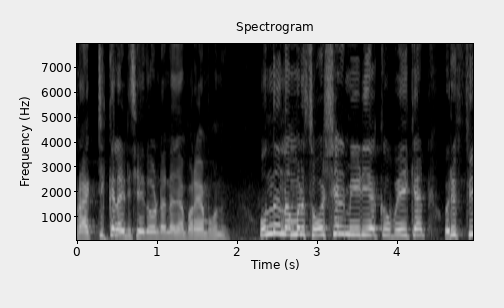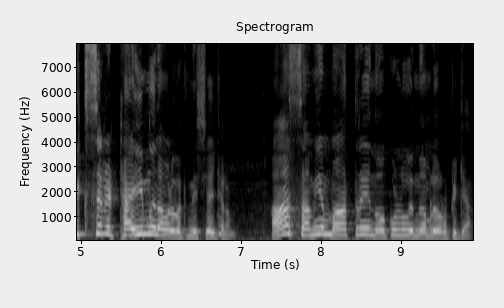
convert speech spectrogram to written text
പ്രാക്ടിക്കലായിട്ട് ചെയ്തുകൊണ്ട് തന്നെ ഞാൻ പറയാൻ പോകുന്നത്. ഒന്ന് നമ്മൾ സോഷ്യൽ മീഡിയ ഒക്കെ ഉപയോഗിക്കാൻ ഒരു ഫിക്സഡ് ടൈം നമ്മൾ നിശ്ചയിക്കണം. ആ സമയം മാത്രമേ നോക്കുള്ളൂ എന്ന് നമ്മൾ ഉറപ്പിക്കാം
